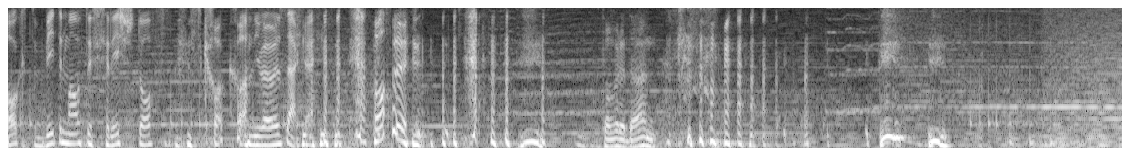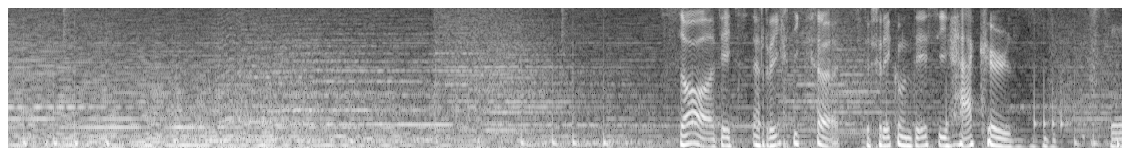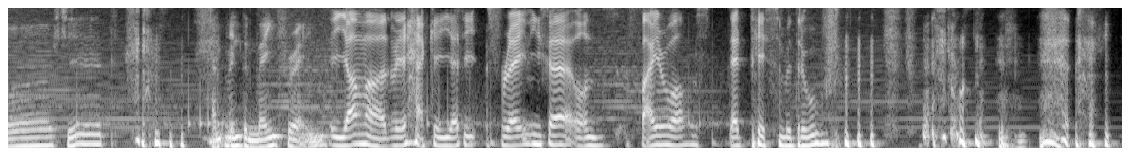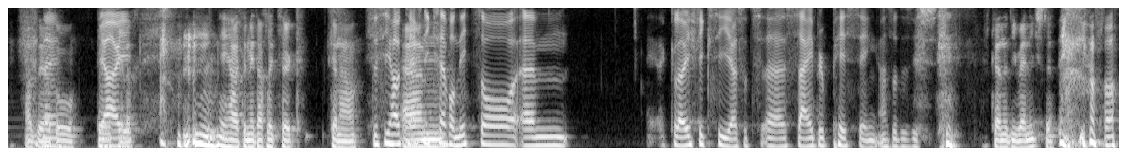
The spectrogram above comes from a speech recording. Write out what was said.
hockt wieder mal der Christoph Skoko, kann ich sagen. Hofer! Dobre dan. So, jetzt richtig gehört. Der Krieg und ich sind Hackers. Oh shit. I'm in the mainframe. Ja, Mann, wir hacken jede Frame rein und Firewalls, dort pissen wir drauf. Also ja, du. du Ja, ich- ich halte mich da ein bisschen zurück. Genau. Das sind halt Techniken, Ähm. die nicht so ähm, geläufig sind, also das äh, Cyberpissing. Also das ist... Das kennen die wenigsten. ja, voll.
